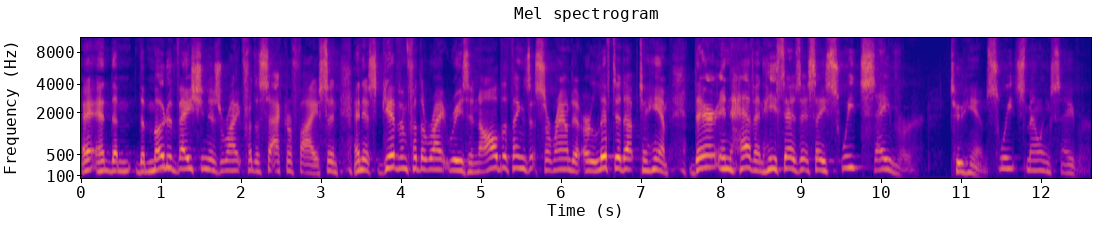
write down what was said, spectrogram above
and the, the motivation is right for the sacrifice and, and it's given for the right reason, all the things that surround it are lifted up to Him. There in heaven, He says it's a sweet savor to Him, sweet smelling savor.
